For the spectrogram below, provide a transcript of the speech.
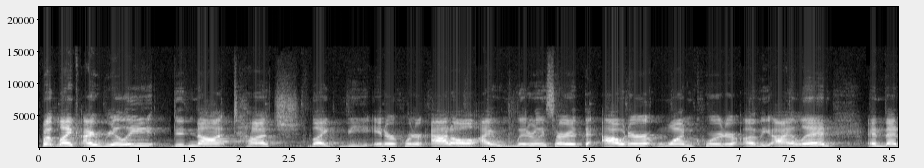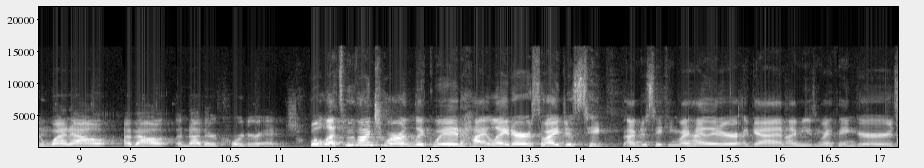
But like I really did not touch like the inner corner at all. I literally started at the outer one quarter of the eyelid and then went out about another quarter inch. Well, let's move on to our liquid highlighter. So I just take, I'm just taking my highlighter again. I'm using my fingers,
